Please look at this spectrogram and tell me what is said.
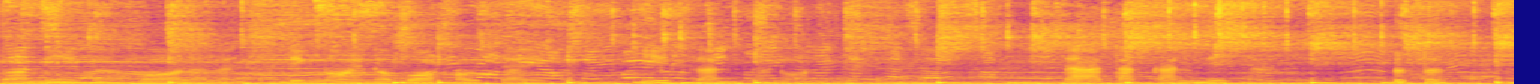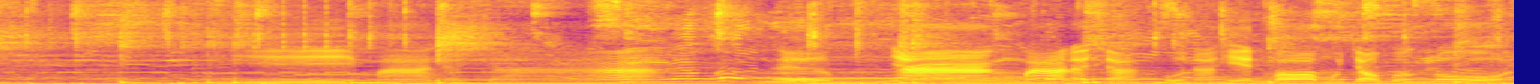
ตอนนี้ก็บ่ละละจ้ะเด็กน้อยเนาะบ่เข้าใจคิดกันตลอดด่าตากันนี่จ้ะนี่มาแล้วจ้าเริ่มย่างมาแล้วจ้ะคุณเห็นบ่หมูเจ้าเบิ่งโลด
